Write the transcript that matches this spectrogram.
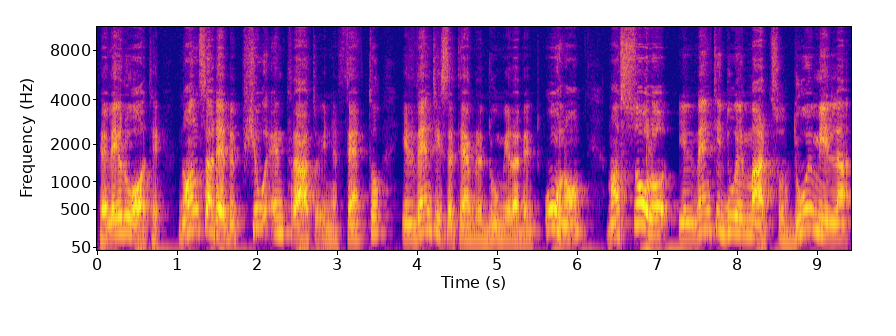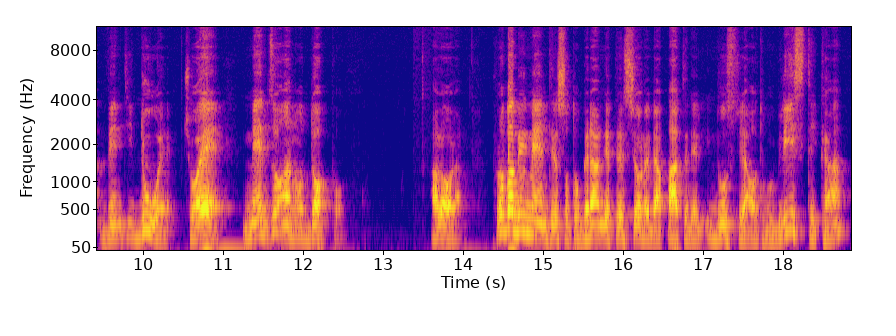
per le ruote non sarebbe più entrato in effetto il 20 settembre 2021, ma solo il 22 marzo 2022, cioè mezzo anno dopo. Allora, probabilmente sotto grande pressione da parte dell'industria automobilistica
